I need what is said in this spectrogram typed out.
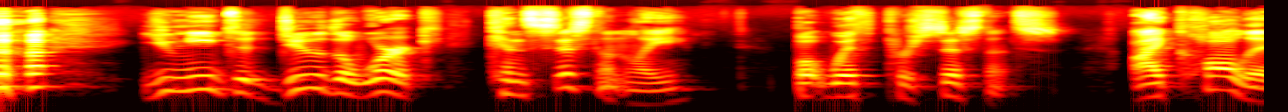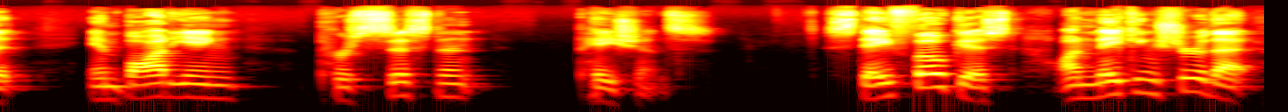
you need to do the work consistently, but with persistence. I call it embodying persistent patience. Stay focused on making sure that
